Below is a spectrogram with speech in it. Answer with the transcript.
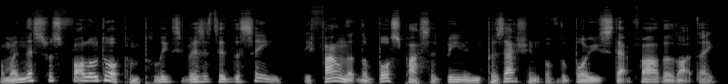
and when this was followed up and police visited the scene, they found that the bus pass had been in possession of the boy's stepfather that day.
